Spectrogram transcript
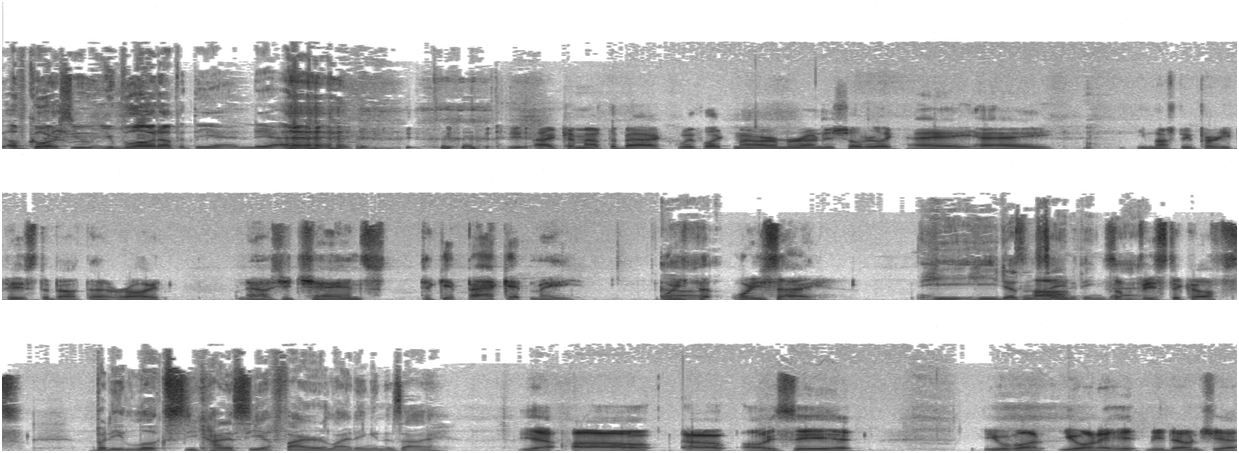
Of course, you you blow it up at the end. Yeah. I come out the back with like my arm around his shoulder, like, "Hey, hey, you must be pretty pissed about that, right? Now's your chance to get back at me. What, do, you uh, th- what do you say? He he doesn't say Huh? anything Some back, fisticuffs? but he looks. You kind of see a fire lighting in his eye. Yeah. Oh, oh, oh I see it. You want you want to hit me, don't you?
